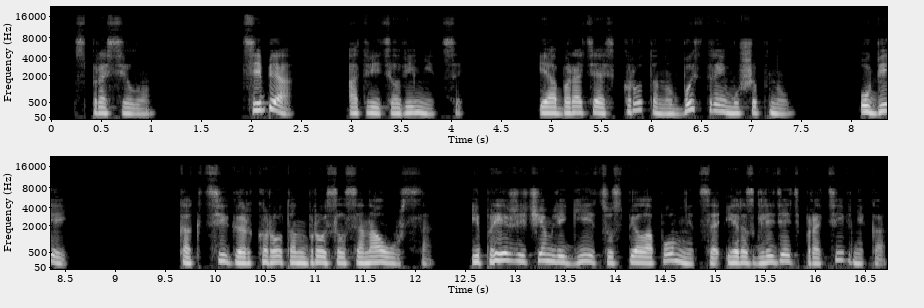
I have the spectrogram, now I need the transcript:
— спросил он. «Тебя», — ответил Вениций. И, обратясь к Кротону, быстро ему шепнул. «Убей!» Как тигр Кротон бросился на Урса, и прежде чем легиец успел опомниться и разглядеть противника,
